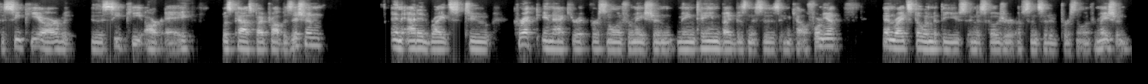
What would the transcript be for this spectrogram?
The CPR, the CPRA was passed by proposition and added rights to correct inaccurate personal information maintained by businesses in California and rights to limit the use and disclosure of sensitive personal information.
